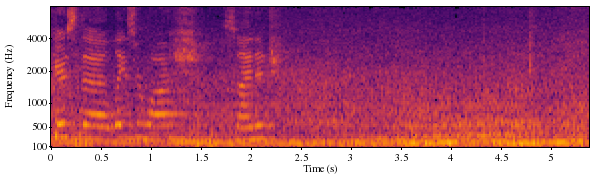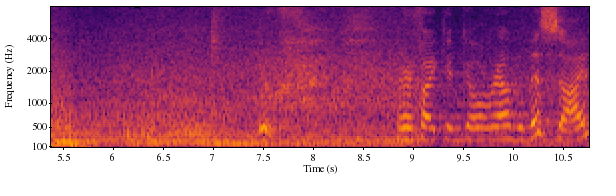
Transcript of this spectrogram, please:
Here's the laser wash signage. Or if I can go around to this side.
